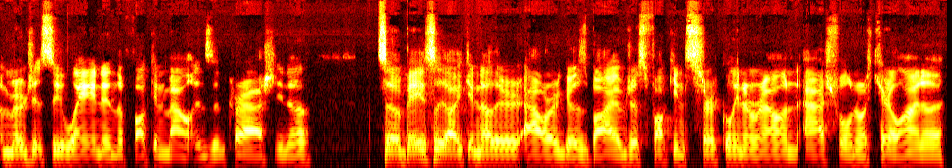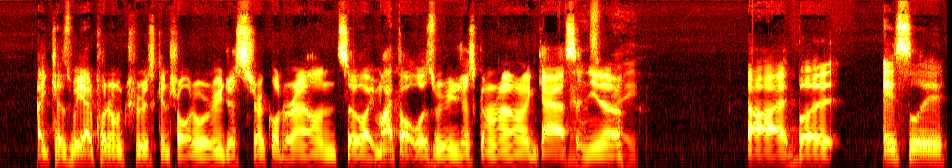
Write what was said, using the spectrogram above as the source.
emergency land in the fucking mountains and crash, you know? So basically, like another hour goes by of just fucking circling around Asheville, North Carolina, because we had to put it on cruise control to where we just circled around. So like my thought was we were just gonna run out of gas That's and you know right. die. But basically,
